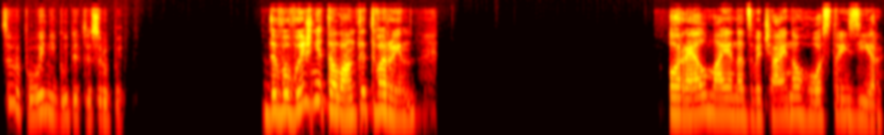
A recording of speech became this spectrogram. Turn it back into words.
це ви повинні будете зробити. Дивовижні таланти тварин. Орел має надзвичайно гострий зір.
